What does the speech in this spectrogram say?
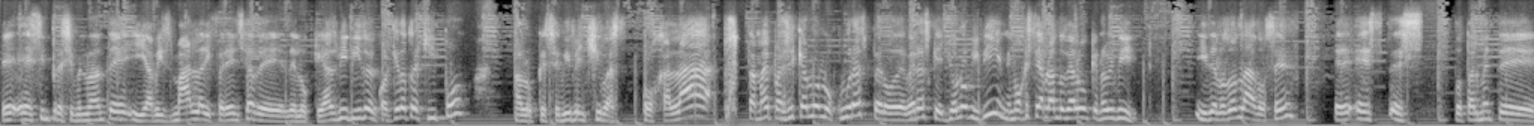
E, es, impresionante y abismal la diferencia de, lo que has vivido en cualquier otro equipo a lo que se vive en Chivas. Ojalá, también parece que hablo locuras, pero de veras que yo lo viví, ni modo que esté hablando de algo que no viví. Y de los dos lados, ¿eh? E, es, totalmente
